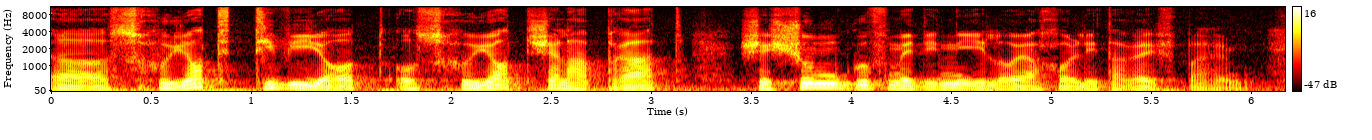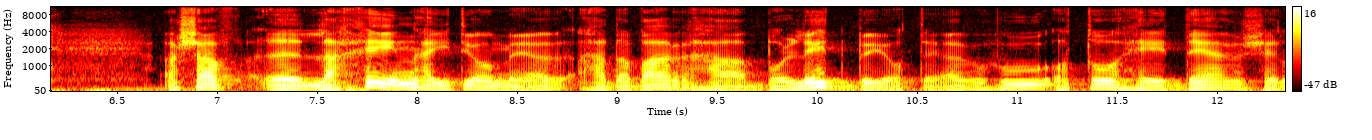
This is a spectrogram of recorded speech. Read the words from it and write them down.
כזכויות טבעיות או זכויות של הפרט ששום גוף מדיני לא יכול להתערב בהם. עכשיו, אה, לכן הייתי אומר, הדבר הבולט ביותר הוא אותו היעדר של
